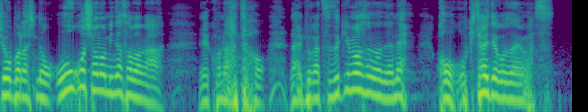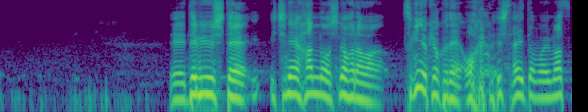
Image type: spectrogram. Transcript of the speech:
塩原市の大御所の皆様が、えーこの後ライブが続きますのでねこうご期待でございます、えデビューして1年半の篠原は次の曲でお別れしたいと思います。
